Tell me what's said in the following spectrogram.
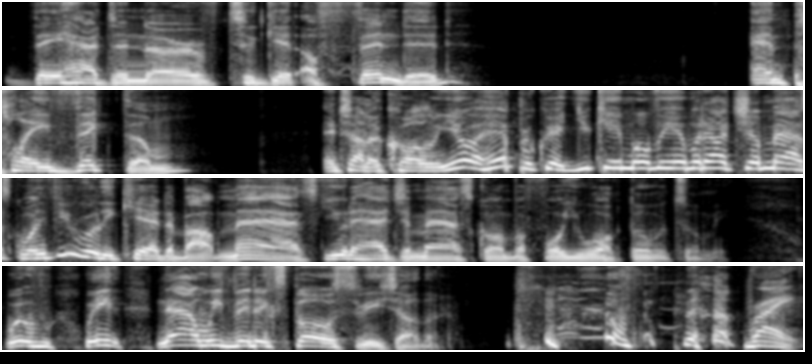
they had the nerve to get offended and play victim and try to call him, you're a hypocrite. You came over here without your mask on. If you really cared about masks, you'd have had your mask on before you walked over to me. We, we now we've been exposed to each other. right.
